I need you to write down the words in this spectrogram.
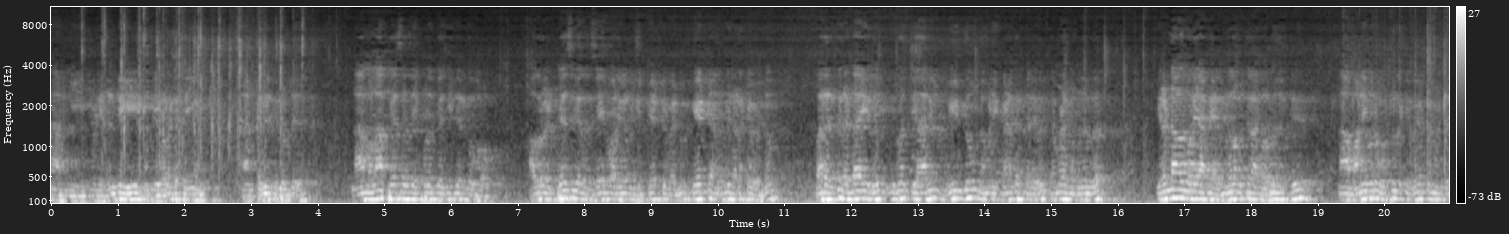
நான் இங்கே நாமெல்லாம் பேசுறது எப்பொழுது பேசிக்கிட்டு இருக்க போகிறோம் அவர்கள் பேசுகிற செயல்பாடுகள் நீங்கள் கேட்க வேண்டும் கேட்டு அதன்படி நடக்க வேண்டும். வர இருக்கு ரெண்டாயிரத்தி இருபத்தி ஆறில் மீண்டும் நம்முடைய கழக தலைவர் தமிழக முதல்வர் இரண்டாவது முறையாக முதலமைச்சராக வருவதற்கு நாம் அனைவரும் ஒத்துழைக்க வேண்டும் என்று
